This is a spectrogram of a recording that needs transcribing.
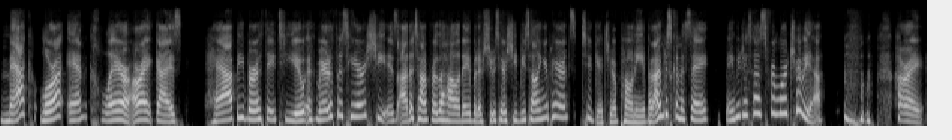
Mac, Laura, and Claire. All right, guys. Happy birthday to you. If Meredith was here, she is out of town for the holiday, but if she was here, she'd be telling your parents to get you a pony. But I'm just going to say, maybe just ask for more trivia. All right.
